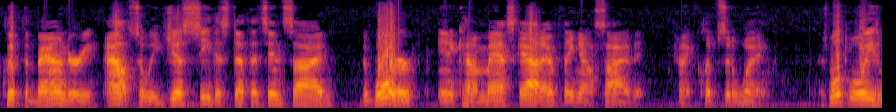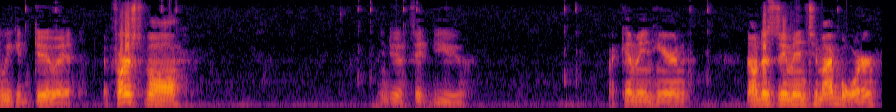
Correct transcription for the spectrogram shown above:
clip the boundary out so we just see the stuff that's inside the border and it kind of masks out everything outside of it. Kind of clips it away. There's multiple ways we could do it. But first of all, let me do a fit view. I come in here and I'll just zoom into my border.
